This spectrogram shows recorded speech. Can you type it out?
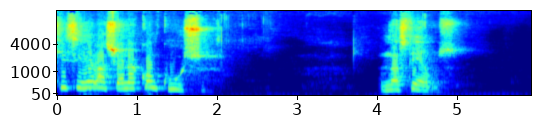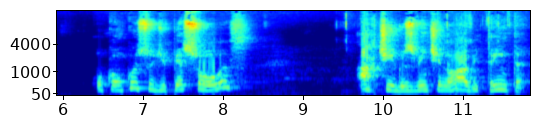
que se relaciona a concurso. Nós temos o concurso de pessoas, artigos 29, 30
